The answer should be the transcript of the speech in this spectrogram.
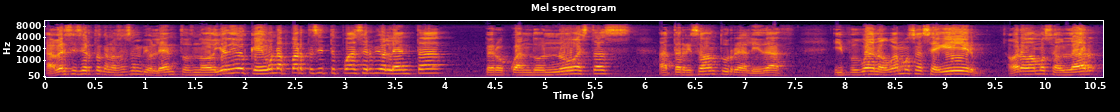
A ver si es cierto que nos hacen violentos, ¿no? Yo digo que una parte sí te puede hacer violenta, pero cuando no estás aterrizado en tu realidad. Y pues bueno, vamos a seguir. Ahora vamos a hablar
